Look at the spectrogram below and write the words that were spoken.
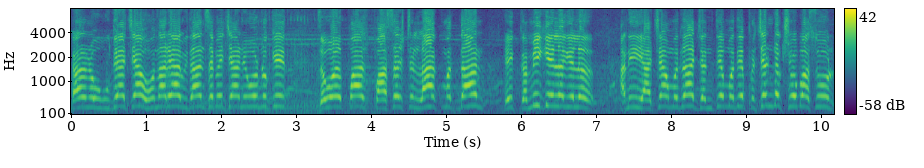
कारण उद्याच्या होणाऱ्या विधानसभेच्या निवडणुकीत जवळपास पासष्ट लाख मतदान हे कमी केलं गेलं. आणि याच्यामधला जनतेमध्ये प्रचंड क्षोभ असून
